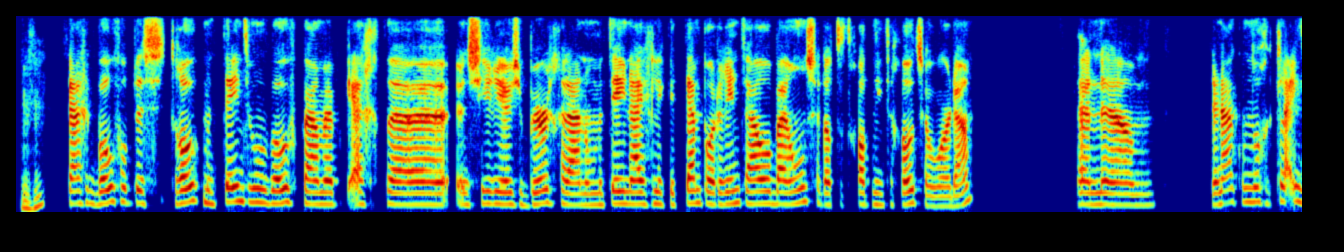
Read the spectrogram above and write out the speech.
Mhm. Dus eigenlijk boven op de strook, meteen toen we boven kwamen, heb ik echt een serieuze beurt gedaan om meteen eigenlijk het tempo erin te houden bij ons, zodat het gat niet te groot zou worden. En ehm, daarna komt nog een klein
